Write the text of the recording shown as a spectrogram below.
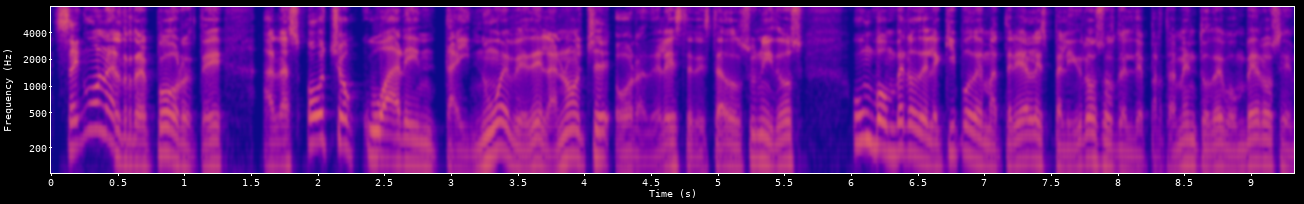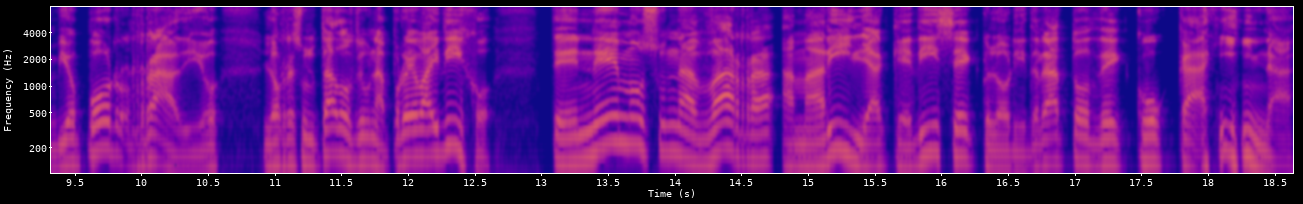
Según el reporte, a las 8.49 de la noche, hora del este de Estados Unidos, un bombero del equipo de materiales peligrosos del Departamento de Bomberos envió por radio los resultados de una prueba y dijo, tenemos una barra amarilla que dice clorhidrato de cocaína.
